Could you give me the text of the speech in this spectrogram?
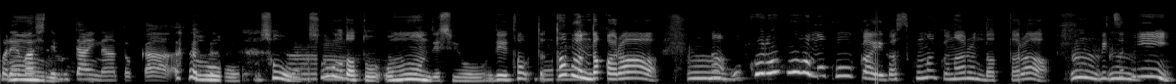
これはしてみたいなとか、そう。そう。うんそうだと思うんですよ。でたた多分だから、うん。な送る方の後悔が少なくなるんだったらうん。別に、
